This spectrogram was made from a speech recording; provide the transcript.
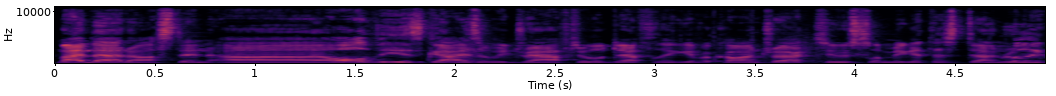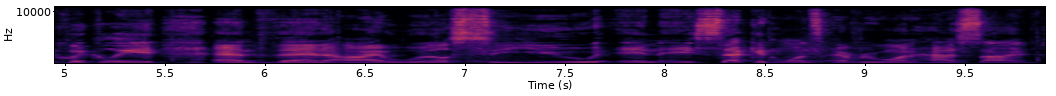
My bad, Auston. Uh, all these guys that we drafted will definitely give a contract to, so let me get this done really quickly, and then I will see you in a second once everyone has signed.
